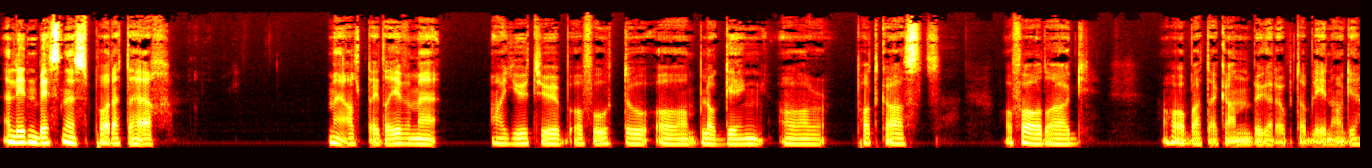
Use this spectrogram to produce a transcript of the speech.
en liten business på dette her, med alt jeg driver med av YouTube og foto og blogging og podkast og foredrag, og håper at jeg kan bygge det opp til å bli noe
